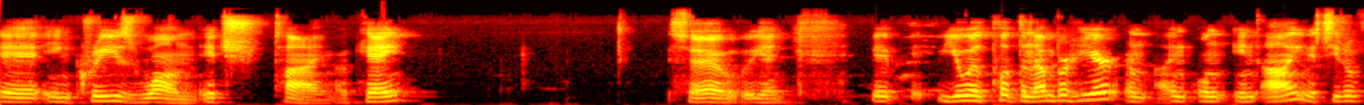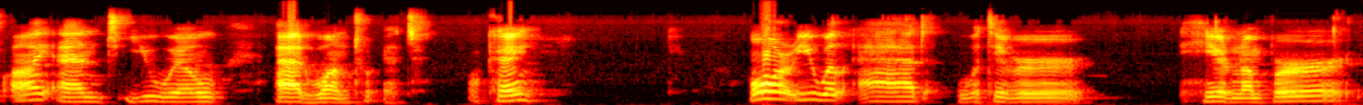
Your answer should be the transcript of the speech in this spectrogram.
uh, increase 1 each time okay? So yeah, you will put the number here in, in, in i instead of i and you will add 1 to it okay? Or you will add whatever here number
